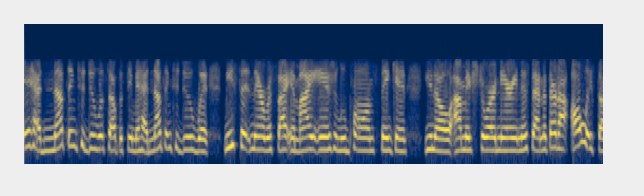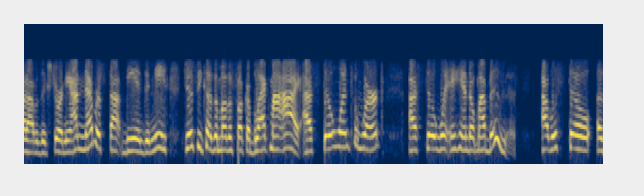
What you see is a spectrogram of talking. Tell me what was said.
It had nothing to do with self esteem. It had nothing to do with me sitting there reciting Maya Angelou poems thinking, you know, I'm extraordinary and this, that, and the third. I always thought I was extraordinary. I never stopped being Denise just because a motherfucker blacked my eye. I still went to work. I still went and handled my business. I was still a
